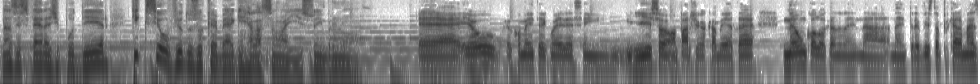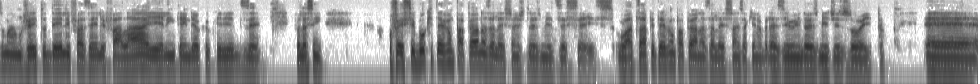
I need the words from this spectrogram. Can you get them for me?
nas esferas de poder. O que, que você ouviu do Zuckerberg em relação a isso, hein, Bruno? É, eu, eu comentei com ele assim, e isso é uma parte que eu acabei até não colocando na, na, na entrevista, porque era mais uma, um jeito dele fazer ele falar e ele entender o que eu queria dizer. Falei assim: o Facebook teve um papel nas eleições de 2016, o WhatsApp teve um papel nas eleições aqui no Brasil em 2018. É,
